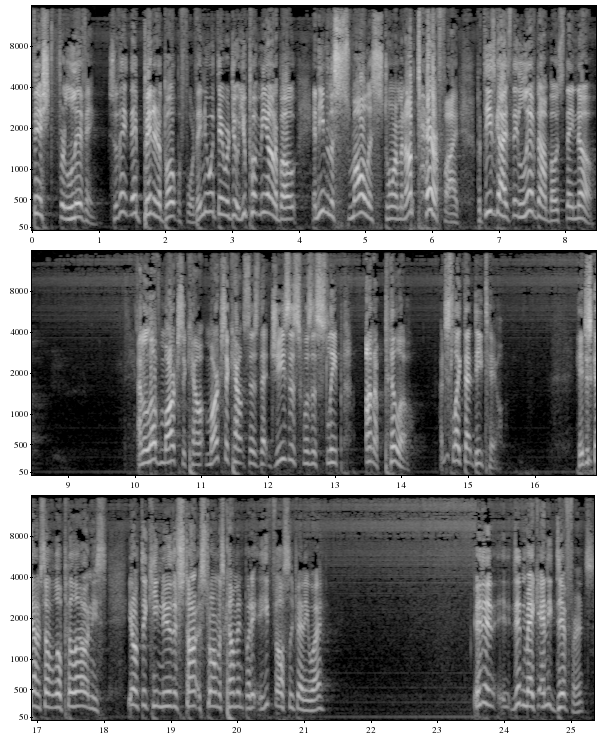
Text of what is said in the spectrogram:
fished for living. So they, they've been in a boat before. They knew what they were doing. You put me on a boat, and even the smallest storm, and I'm terrified. But these guys, they lived on boats, they know. And I love Mark's account. Mark's account says that Jesus was asleep on a pillow. I just like that detail. He just got himself a little pillow, and he's, you don't think he knew the storm was coming, but he fell asleep anyway. It didn't, it didn't make any difference.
